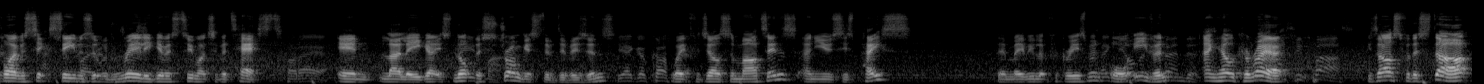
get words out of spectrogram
five or six teams that would really give us too much of a test in La Liga. It's not the strongest of divisions. Wait for Gelson Martins and use his pace. Then maybe look for Griezmann or even Angel Correa. He's asked for the start.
